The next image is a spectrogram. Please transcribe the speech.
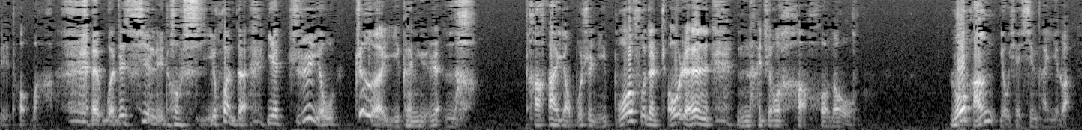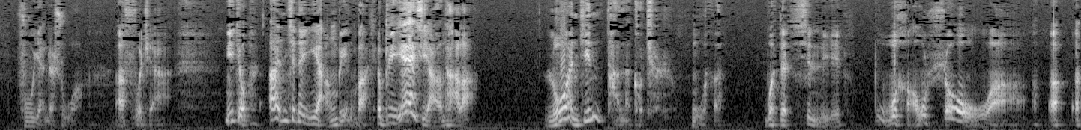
里头吧，我这心里头喜欢的也只有这一个女人了。她要不是你伯父的仇人，那就好喽。罗鹏有些心烦意乱。敷衍着说：“啊，父亲，你就安心的养病吧，就别想他了。”罗万金叹了口气：“我，我的心里不好受啊。”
